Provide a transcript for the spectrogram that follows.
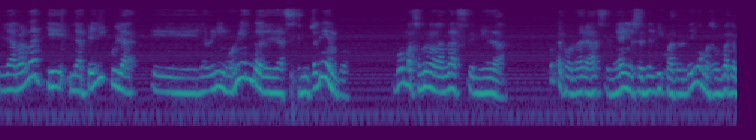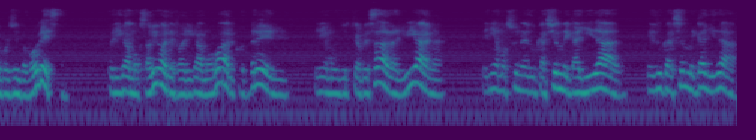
la verdad que la película eh, la venimos viendo desde hace mucho tiempo. Vos más o menos andás en mi edad. Vos te acordarás, en el año 74 teníamos un 4% de pobreza. Fabricamos aviones, fabricamos barcos, trenes, teníamos industria pesada, liviana, teníamos una educación de calidad, educación de calidad.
